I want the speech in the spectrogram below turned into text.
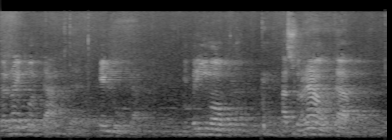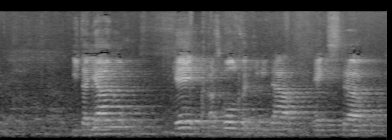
per noi importante, che è Luca, il primo astronauta italiano che ha svolto attività extra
